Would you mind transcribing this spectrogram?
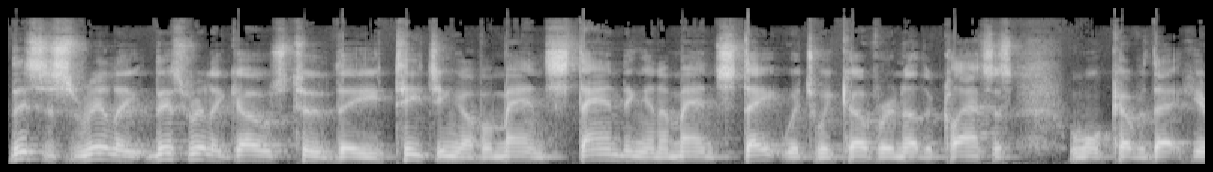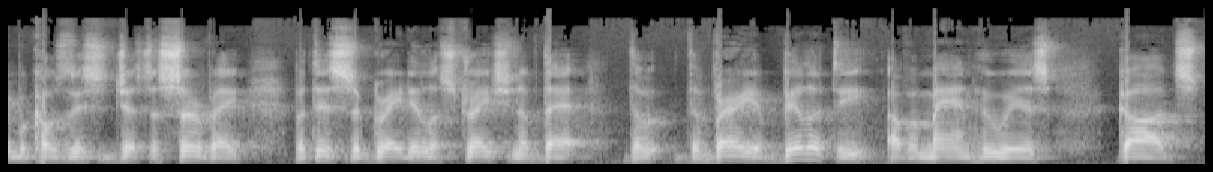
this is really this really goes to the teaching of a man standing in a man's state, which we cover in other classes. We won't cover that here because this is just a survey, but this is a great illustration of that the the variability of a man who is God's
